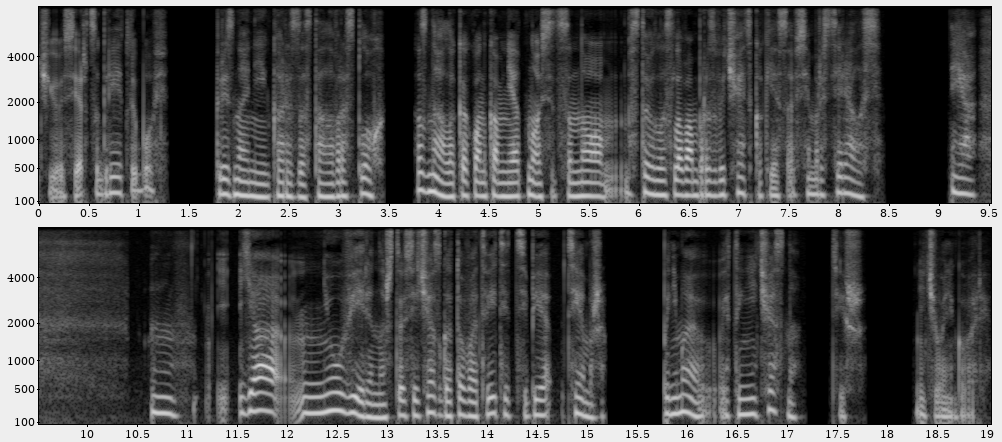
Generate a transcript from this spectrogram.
чье сердце греет любовь. Признание Икара застало врасплох. Знала, как он ко мне относится, но стоило словам прозвучать, как я совсем растерялась. Я... Я не уверена, что сейчас готова ответить тебе тем же. Понимаю, это нечестно. Тише, ничего не говори.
